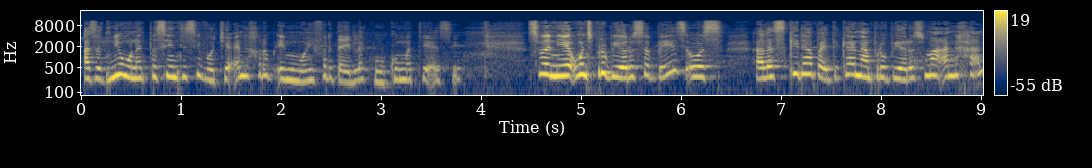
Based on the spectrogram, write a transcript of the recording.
as dit nie 100% is nie, word jy ingeroep en mooi verduidelik hoekom dit is nie. So nee, ons probeer ons bes. Ons hulle skiet daar buite kan dan probeer ons maar aangaan.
